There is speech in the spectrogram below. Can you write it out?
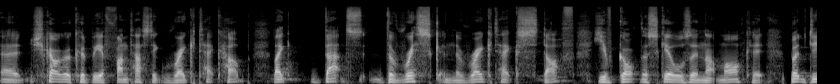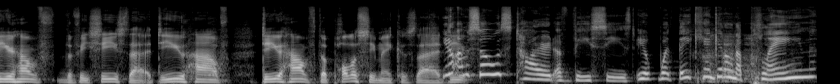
uh, Chicago could be a fantastic reg tech hub? Like that's the risk and the reg tech stuff. You've got the skills in that market, but do you have the VCs there? Do you have do you have the policymakers there? You Do know, you- I'm so tired of VCs. You know what? They can't get on a plane.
